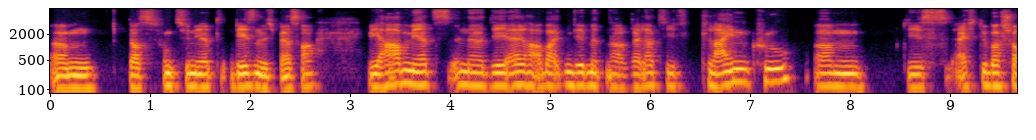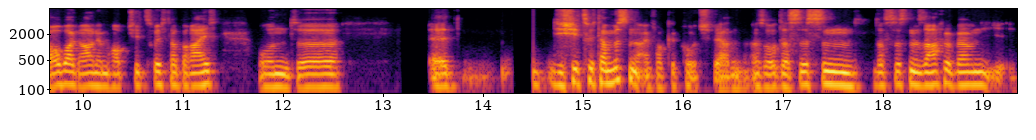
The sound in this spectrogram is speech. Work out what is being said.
Ähm, das funktioniert wesentlich besser. Wir haben jetzt in der DL arbeiten wir mit einer relativ kleinen Crew. Ähm, die ist echt überschaubar, gerade im Hauptschiedsrichterbereich. Und äh, äh, die Schiedsrichter müssen einfach gecoacht werden. Also das ist, ein, das ist eine Sache, wenn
